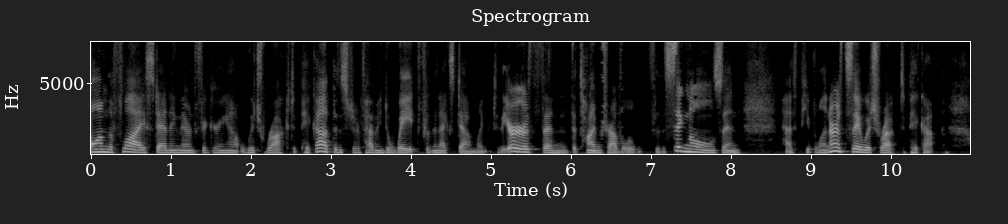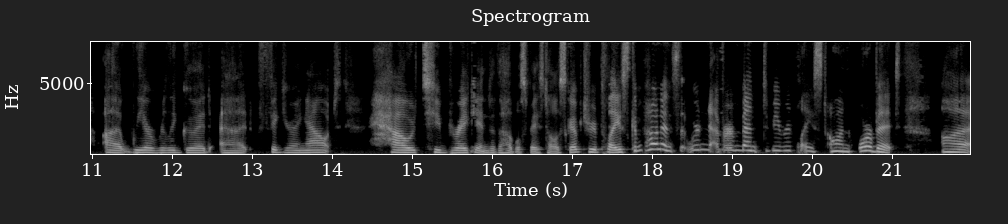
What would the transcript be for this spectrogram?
on the fly standing there and figuring out which rock to pick up instead of having to wait for the next downlink to the earth and the time travel for the signals and have people on earth say which rock to pick up uh, we are really good at figuring out how to break into the Hubble Space Telescope to replace components that were never meant to be replaced on orbit, uh,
